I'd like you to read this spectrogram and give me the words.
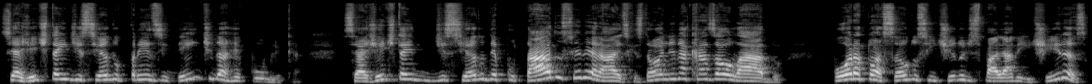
Se a gente está indiciando o presidente da República, se a gente está indiciando deputados federais que estão ali na casa ao lado, por atuação no sentido de espalhar mentiras,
